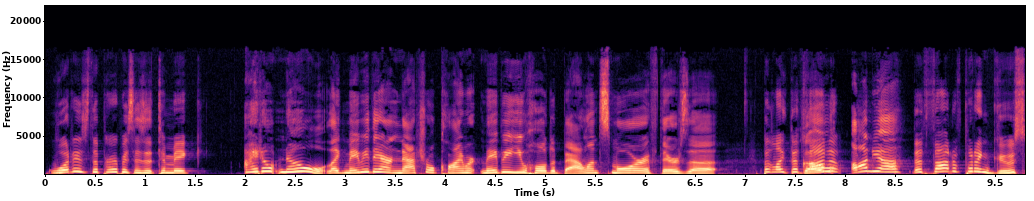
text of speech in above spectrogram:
what is the purpose? Is it to make? I don't know. Like maybe they are natural climber. Maybe you hold a balance more if there's a But like the goat thought of on ya. the thought of putting goose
